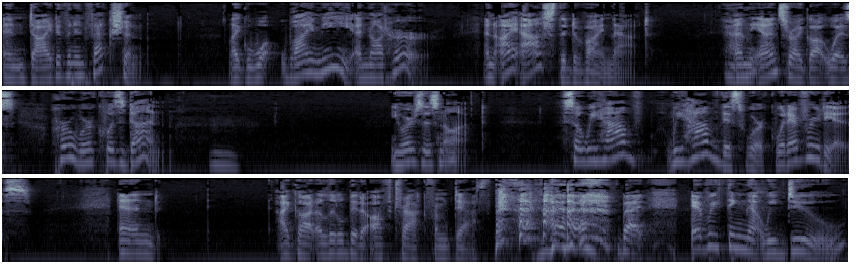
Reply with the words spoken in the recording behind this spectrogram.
and died of an infection. Like, wh- why me and not her? And I asked the divine that, yeah. and the answer I got was, her work was done. Mm. Yours is not. So we have we have this work, whatever it is. And I got a little bit off track from death. but everything that we do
